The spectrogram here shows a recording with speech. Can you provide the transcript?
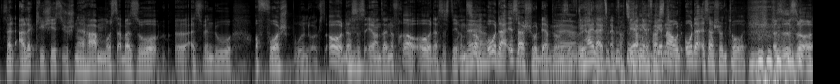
das sind halt alle Klischees, die du schnell haben musst, aber so, äh, als wenn du auf Vorspulen drückst. Oh, das ist er und seine Frau. Oh, das ist deren Ja, Song. ja. Oh, da ist er schon, der Böse. Die Highlights einfach Ja, zusammengefasst. genau, und oder ist er schon tot? Das ist so,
